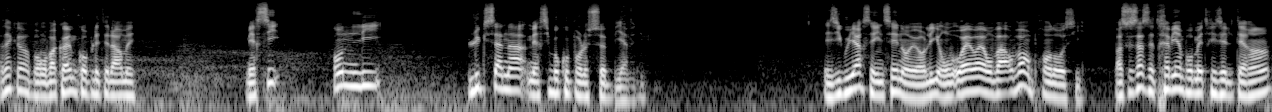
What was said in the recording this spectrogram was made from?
ah, D'accord, bon, on va quand même compléter l'armée. Merci. Only. Luxana, merci beaucoup pour le sub, bienvenue. Les igouillards, c'est insane en early. ouais, ouais, on va, on va en prendre aussi. Parce que ça, c'est très bien pour maîtriser le terrain.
